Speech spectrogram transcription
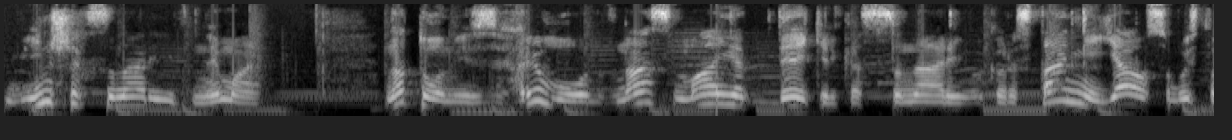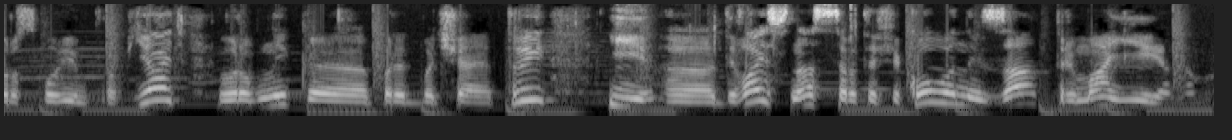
Інших сценаріїв немає. Натомість Грилон в нас має декілька сценаріїв використання. Я особисто розповім про 5, виробник е, передбачає 3, і е, девайс у нас сертифікований за трьома єнами.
